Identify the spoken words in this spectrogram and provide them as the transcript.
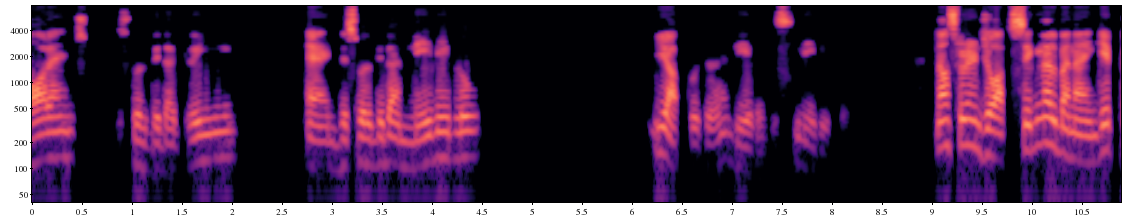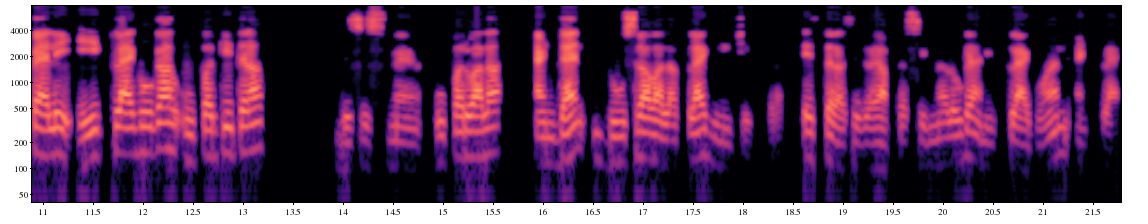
orange this will be the green and this will be the navy blue ये आपको जो है, दिए हुए नेवी ब्लू नाउ स्टूडेंट जो आप सिग्नल बनाएँगे, पहले एक फ्लैग होगा ऊपर की तरफ़। दिस इज़ में ऊपर वाला एंड देन दूसरा वाला फ्लैग नीचे की तरफ़। इस तरह से जो है आपका सिग्नल होगा, यानी flag one and flag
